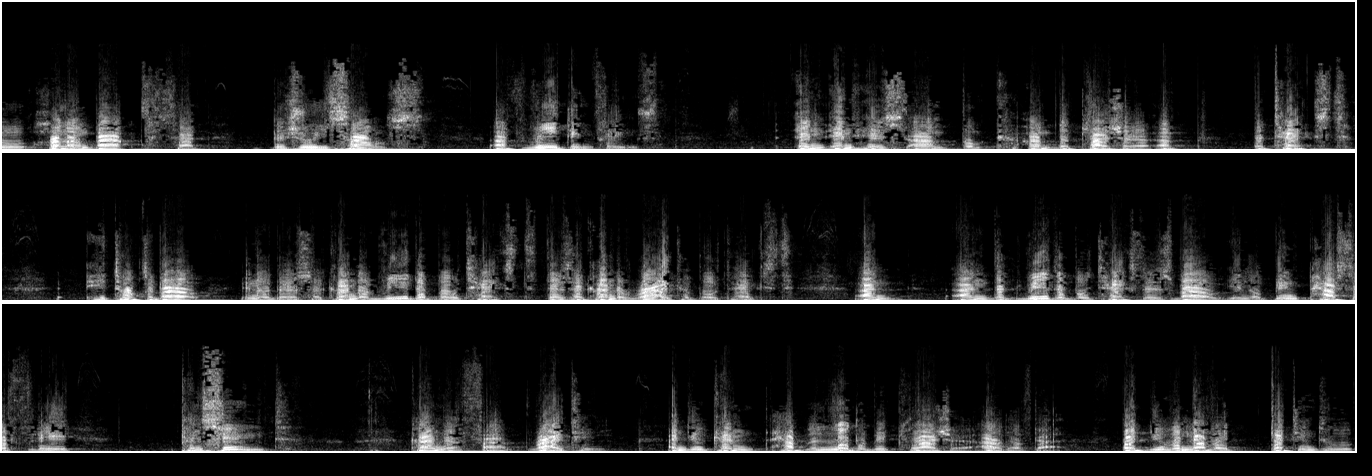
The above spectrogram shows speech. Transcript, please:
to Barthes, said the jouissance of reading things. In, in his um, book, The Pleasure of the Text, he talked about, you know, there's a kind of readable text, there's a kind of writable text, and, and the readable text is about, you know, being passively consumed kind of uh, writing. And you can have a little bit pleasure out of that. But you will never get into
